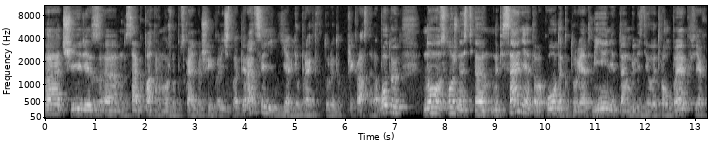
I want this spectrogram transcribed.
А через Saga э, Pattern можно пускать большие количество операций. Я видел проекты, которые это прекрасно работают. Но сложность э, написания этого кода, который отменит там, или сделает rollback всех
